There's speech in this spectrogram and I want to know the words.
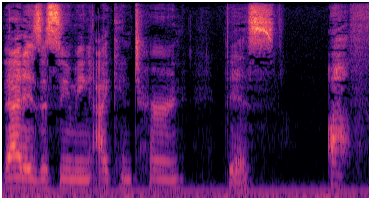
That is assuming I can turn this off.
